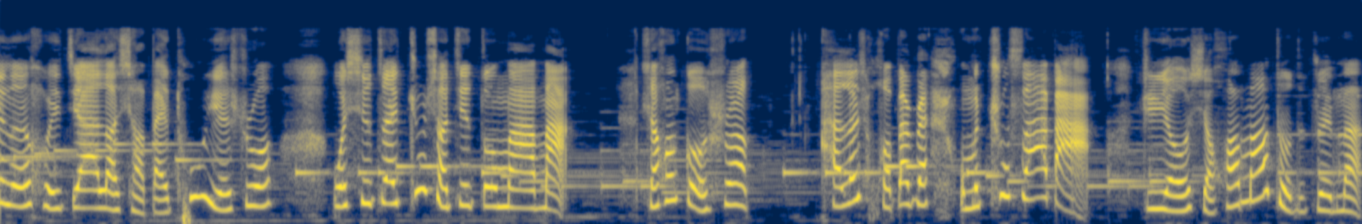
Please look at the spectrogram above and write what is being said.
于能回家了。”小白兔也说：“我现在就想见到妈妈。”小黄狗说：“好了，伙伴们，我们出发吧。”只有小花猫走得最慢，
